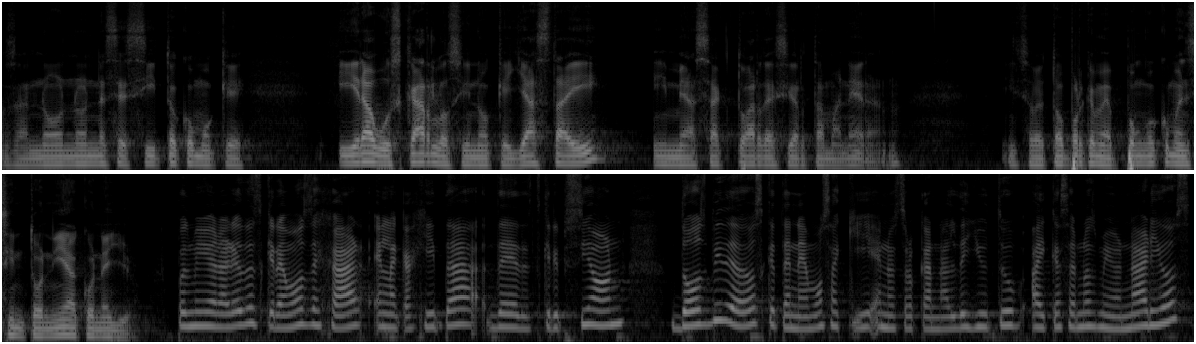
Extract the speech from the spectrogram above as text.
O sea, no, no necesito como que ir a buscarlo, sino que ya está ahí y me hace actuar de cierta manera. Y sobre todo porque me pongo como en sintonía con ello. Pues millonarios les queremos dejar en la cajita de descripción dos videos que tenemos aquí en nuestro canal de YouTube. Hay que hacernos millonarios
